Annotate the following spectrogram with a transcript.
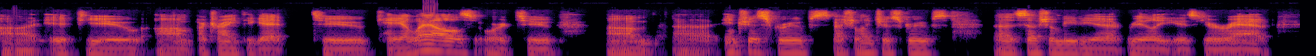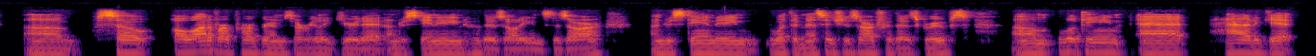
uh, if you um, are trying to get to KOLs or to um, uh, interest groups, special interest groups, uh, social media really is your route. Um, so a lot of our programs are really geared at understanding who those audiences are, understanding what the messages are for those groups, um, looking at how to get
